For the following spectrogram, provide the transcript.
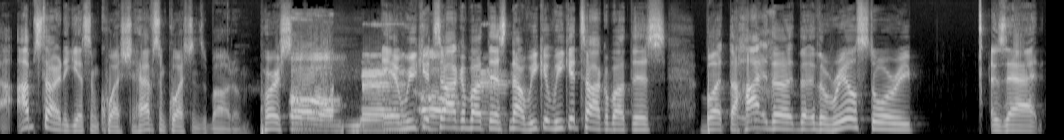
I'm starting to get some questions, have some questions about him personally. Oh man! And we could oh, talk about man. this. No, we could we could talk about this. But the high the, the the real story is that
